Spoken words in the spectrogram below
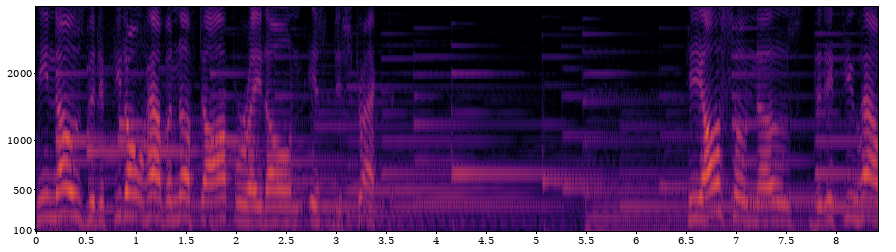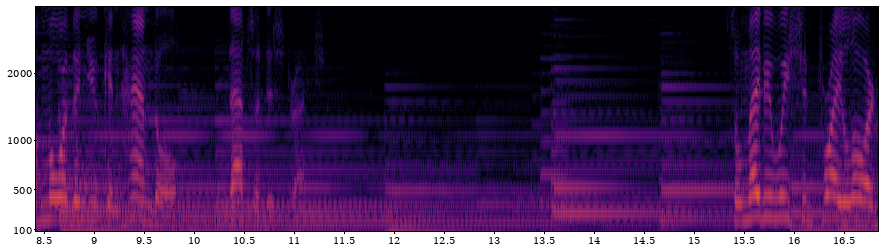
He knows that if you don't have enough to operate on, it's distracting. He also knows that if you have more than you can handle, that's a distraction. So maybe we should pray, Lord,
